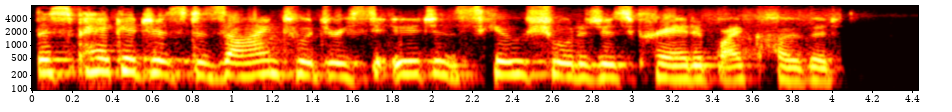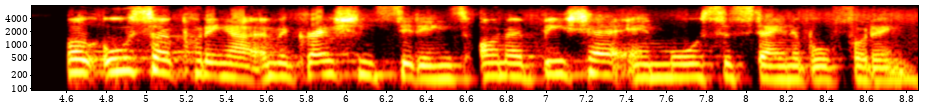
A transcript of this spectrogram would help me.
This package is designed to address the urgent skill shortages created by COVID, while also putting our immigration settings on a better and more sustainable footing.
